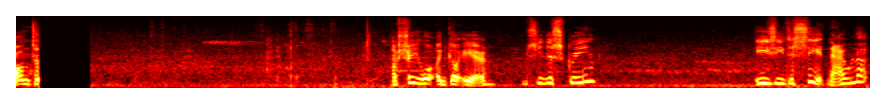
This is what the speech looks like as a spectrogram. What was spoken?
Onto. I'll show you what I got here. You see the screen? Easy to see it now, look.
